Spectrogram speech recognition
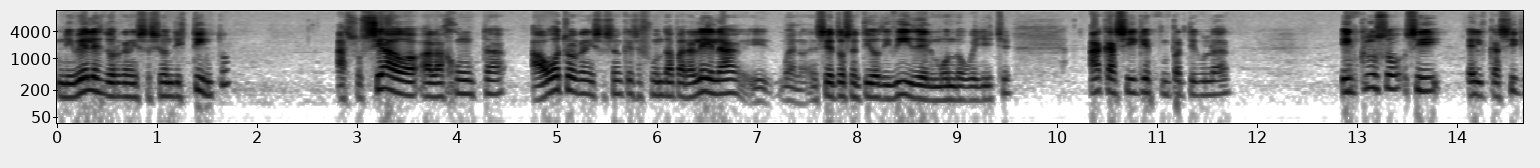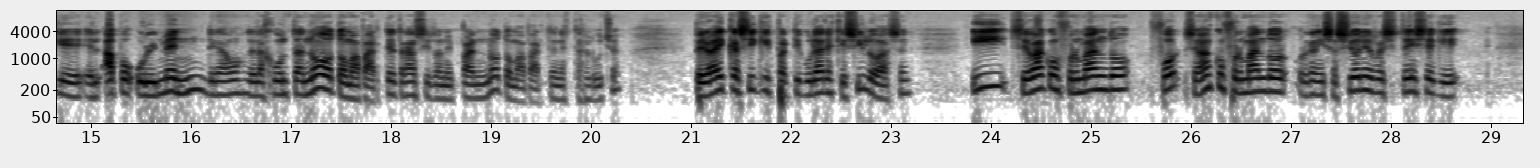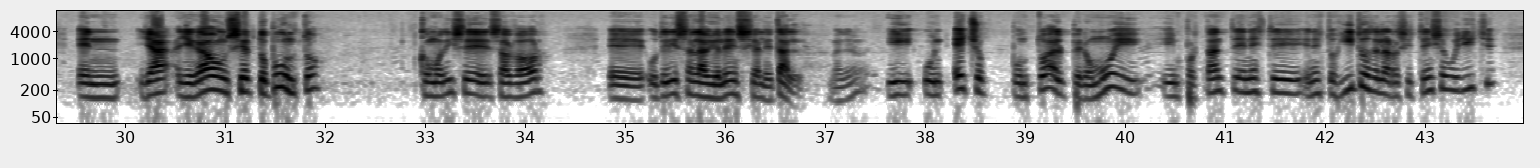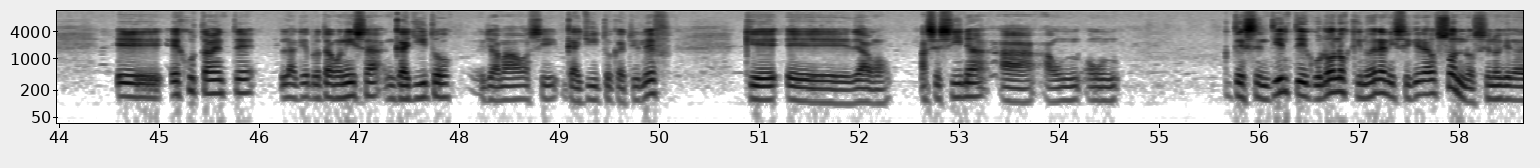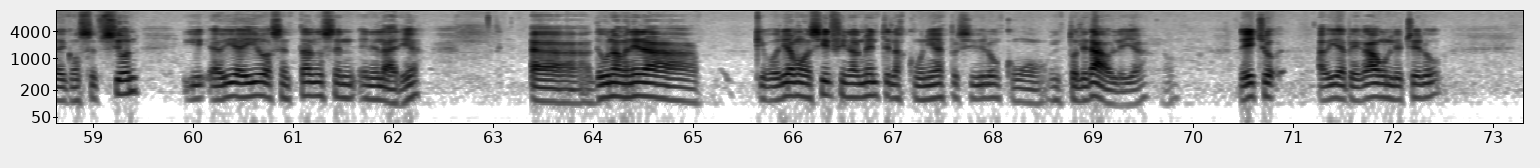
niveles de organización distintos, asociado a la Junta, a otra organización que se funda paralela, y bueno, en cierto sentido divide el mundo huelliche, a caciques en particular, incluso si el cacique, el Apo Ulmen, digamos, de la Junta no toma parte, Tránsito PAN no toma parte en estas luchas, pero hay caciques particulares que sí lo hacen, y se, va conformando, se van conformando organizaciones y resistencia que en, ya llegado a un cierto punto, como dice Salvador, eh, utilizan la violencia letal. Y un hecho puntual, pero muy importante en, este, en estos hitos de la resistencia huilliche, eh, es justamente la que protagoniza Gallito, llamado así Gallito Catrilev, que eh, digamos, asesina a, un, descendiente de colonos que no era ni siquiera de Osorno, sino que era de Concepción y había ido asentándose en, el área ah, de una manera que podríamos decir finalmente las comunidades percibieron como intolerable ya. De hecho, había pegado un lechero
